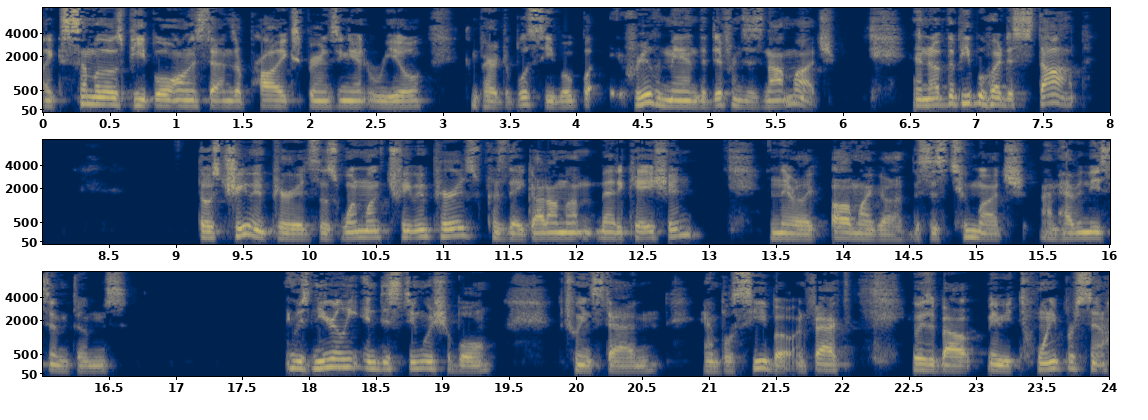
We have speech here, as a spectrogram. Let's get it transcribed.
Like some of those people on the statins are probably experiencing it real compared to placebo, but really, man, the difference is not much. And of the people who had to stop those treatment periods, those one month treatment periods, because they got on the medication and they were like, Oh my God, this is too much. I'm having these symptoms. It was nearly indistinguishable between statin and placebo. In fact, it was about maybe 20%, it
